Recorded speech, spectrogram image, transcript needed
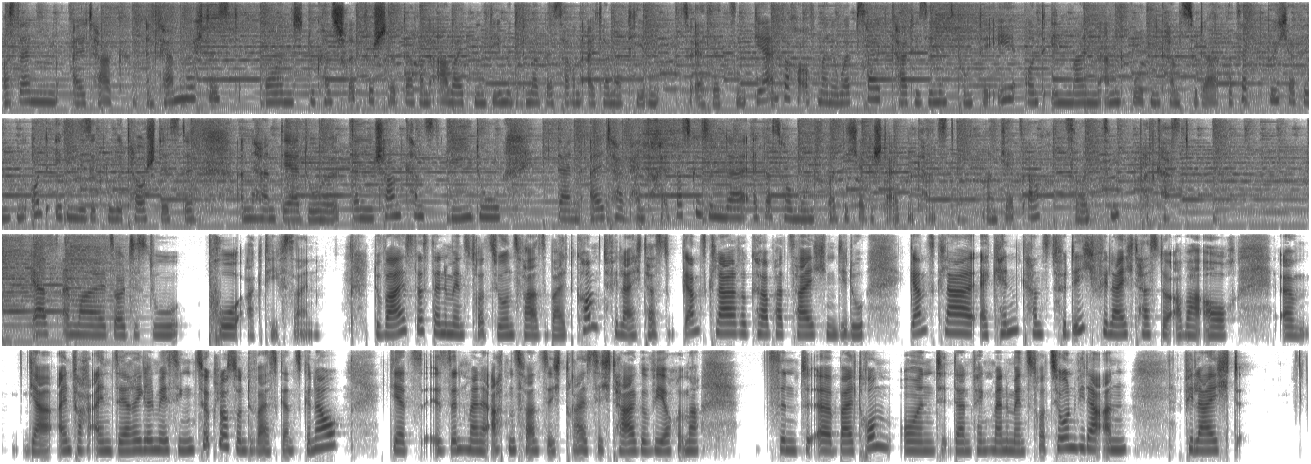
aus deinem Alltag entfernen möchtest und du kannst Schritt für Schritt daran arbeiten, die mit immer besseren Alternativen zu ersetzen. Geh einfach auf meine Website katisiemens.de und in meinen Angeboten kannst du da Rezeptbücher finden und eben diese kluge Tauschliste, anhand der du dann schauen kannst, wie du deinen Alltag einfach etwas gesünder, etwas hormonfreundlicher gestalten kannst. Und jetzt auch zurück zum Podcast. Erst einmal solltest du proaktiv sein. Du weißt, dass deine Menstruationsphase bald kommt. Vielleicht hast du ganz klare Körperzeichen, die du ganz klar erkennen kannst für dich. Vielleicht hast du aber auch ähm, ja einfach einen sehr regelmäßigen Zyklus und du weißt ganz genau, jetzt sind meine 28, 30 Tage, wie auch immer, sind äh, bald rum und dann fängt meine Menstruation wieder an. Vielleicht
